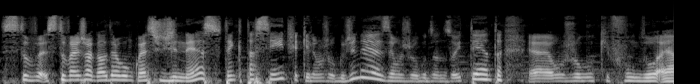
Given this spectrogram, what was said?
Se tu, vai- se tu vai jogar o Dragon Quest de NES, tu tem que estar ciente que ele é um jogo de NES, é um jogo dos anos 80, é um jogo que fundou, é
